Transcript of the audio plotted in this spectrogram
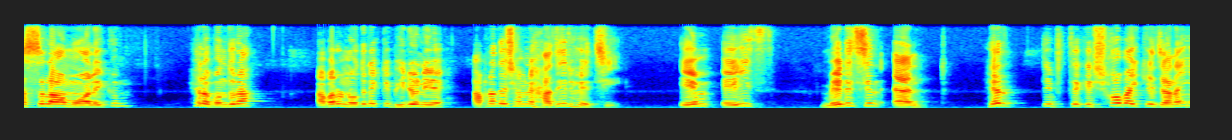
আসসালামু আলাইকুম। হ্যালো বন্ধুরা, আবারও নতুন একটি ভিডিও নিয়ে আপনাদের সামনে হাজির হয়েছি। M H medicine and health tips থেকে সবাইকে জানাই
